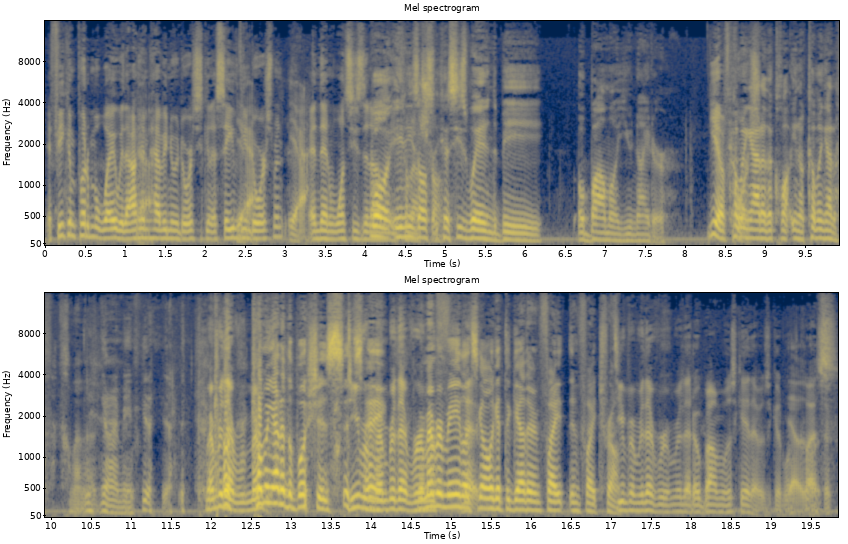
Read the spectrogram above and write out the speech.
If he can put him away without him having to endorse, he's going to save the endorsement. Yeah. And then once he's the Well, nominee, and come he's also because he's waiting to be Obama uniter. yeah, of Coming course. out of the clo- you know, coming out of, on, you know what I mean? Remember that? Remember, coming out of the bushes. Do you saying, remember that rumor Remember me? Let's that- go get together and fight and fight Trump. Do you remember that rumor that Obama was gay? That was a good one. Yeah, Classic. was.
